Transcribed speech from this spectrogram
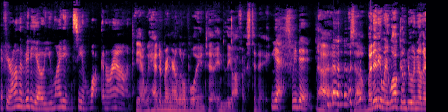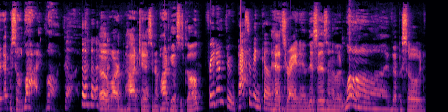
If you're on the video, you might even see him walking around. Yeah, we had to bring our little boy into into the office today. Yes, we did. Uh, so, but anyway, welcome to another episode, live, live, live, of our podcast. And our podcast is called Freedom through passive income. That's right. And this is another live episode.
